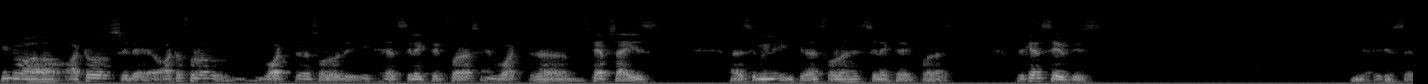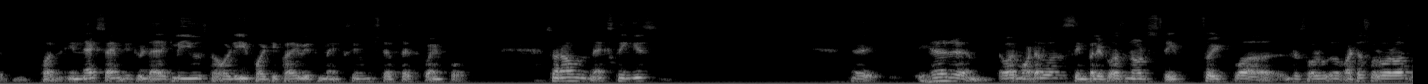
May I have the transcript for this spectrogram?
in uh, auto auto solver what uh, solver it has selected for us and what uh, step size uh, Simulink uh, solver has selected for us. You can save this. Yeah it is saved. For in next time it will directly use the ODE 45 with maximum step size 0.4 so now next thing is here um, our model was simple. It was not stiff. So it was the solver, auto solver was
